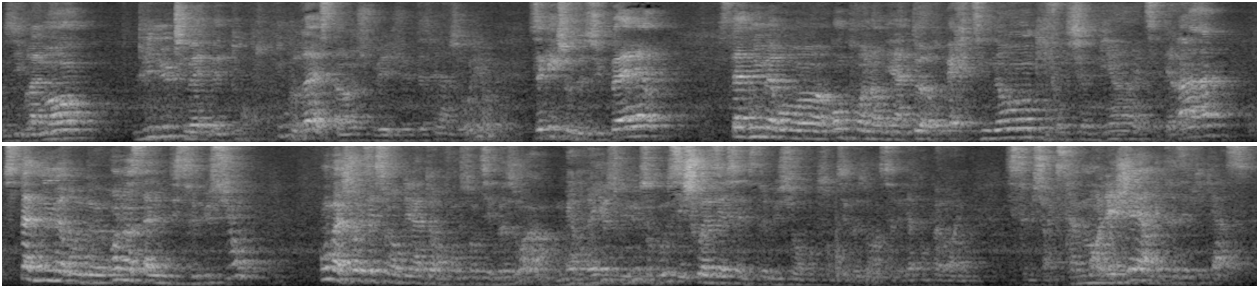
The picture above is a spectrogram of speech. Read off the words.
On se dit vraiment, Linux, mais, tout, le reste, hein, je vais, peut-être élargir c'est quelque chose de super. Stade numéro 1, on prend un ordinateur pertinent, qui fonctionne bien, etc. Stade numéro 2, on installe une distribution. On va choisir son ordinateur en fonction de ses besoins. Merveilleux sous Linux, on peut aussi choisir sa distribution en fonction de ses besoins. Ça veut dire qu'on peut avoir une distribution extrêmement légère mais très efficace.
